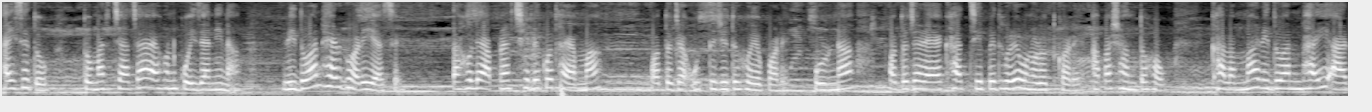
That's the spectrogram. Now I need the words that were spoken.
আইসে তো, তোমার চাচা এখন কই জানি না। রিদওয়ান হ্যার ঘরেই আছে। তাহলে আপনার ছেলে কোথায়, আম্মা? পদ্মজা উত্তেজিত হয়ে পড়ে। পূর্ণা পদ্মজার এক হাত চেপে ধরে অনুরোধ করে, আপা, শান্ত হও। খালাম্মা রিদওয়ান ভাই আর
